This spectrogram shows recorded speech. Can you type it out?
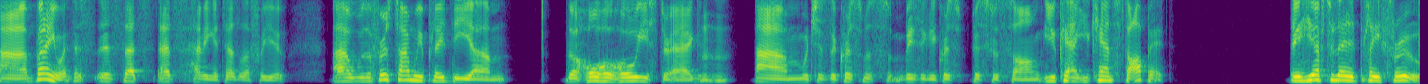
Uh, but anyway, this, this that's that's having a Tesla for you. Uh, well, the first time we played the um, the ho ho ho Easter egg, Mhm. Um, which is the Christmas basically Chris- Christmas song. You can't you can't stop it. You have to let it play through.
